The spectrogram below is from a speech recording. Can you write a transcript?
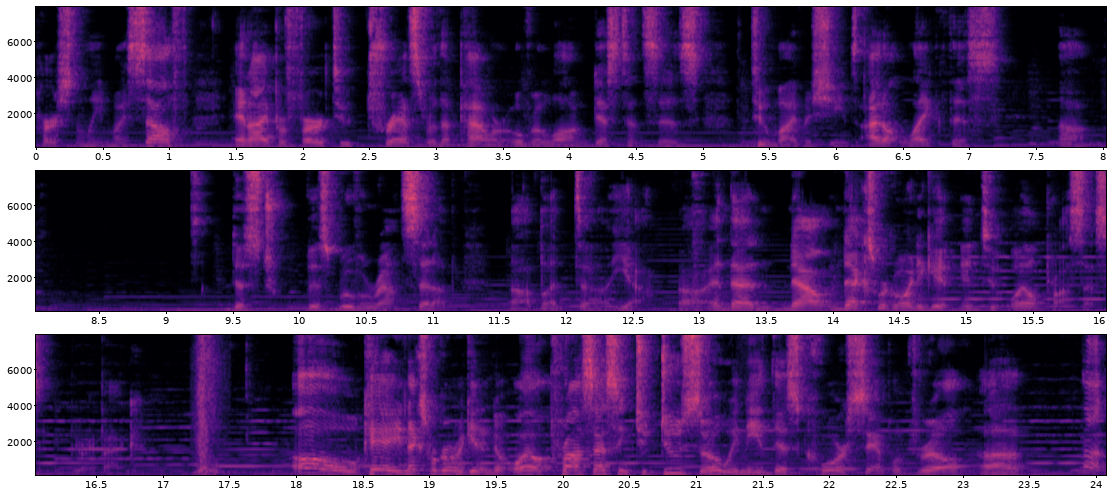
personally myself, and I prefer to transfer the power over long distances to my machines. I don't like this um, this this move around setup. Uh, but uh, yeah, uh, and then now next we're going to get into oil processing. We'll Be right back. Okay, next we're going to get into oil processing. To do so, we need this core sample drill. Uh, not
